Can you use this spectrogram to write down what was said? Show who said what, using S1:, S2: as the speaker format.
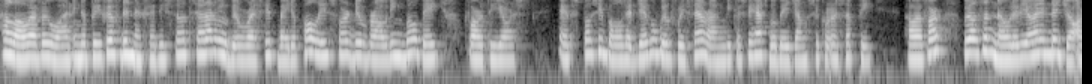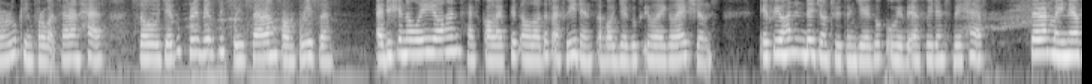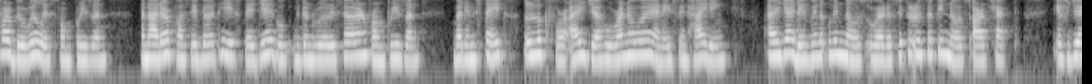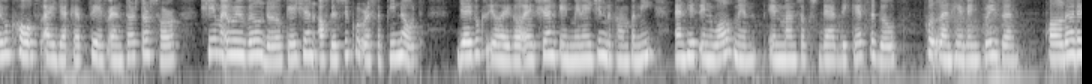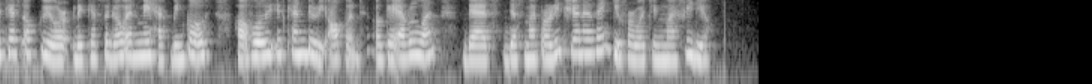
S1: Hello everyone, in the preview of the next episode, Seran will be arrested by the police for defrauding Bobby for two years. It's possible that Jae-guk will free Seran because he has Bobby Jang's secret recipe. However, we also know that Johan and Daejong are looking for what Seran has, so Jae-guk previously freed Seran from prison. Additionally, Johan has collected a lot of evidence about Jae-guk's illegal actions. If Johan and Daejong threaten Jae-guk with the evidence they have, Seran may never be released from prison. Another possibility is that Jae-guk didn't release Seran from prison, but instead look for Aija who ran away and is in hiding. Aija definitely knows where the secret recipe notes are kept. If Jae-guk holds Aija captive and tortures her, she might reveal the location of the secret recipe note. Jae-guk's illegal action in managing the company and his involvement in Mansok's death decades ago could land him in prison. Although the case occurred decades ago and may have been closed, hopefully it can be reopened. Okay everyone, that's just my prediction and thank you for watching my video.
